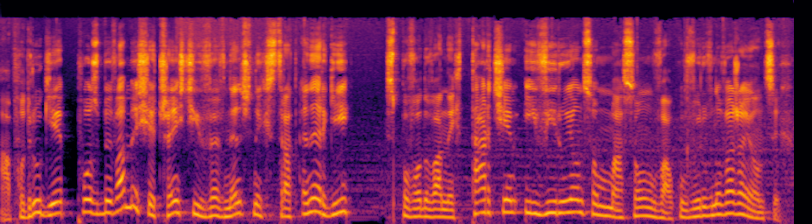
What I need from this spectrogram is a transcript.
a po drugie pozbywamy się części wewnętrznych strat energii spowodowanych tarciem i wirującą masą wałków wyrównoważających.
